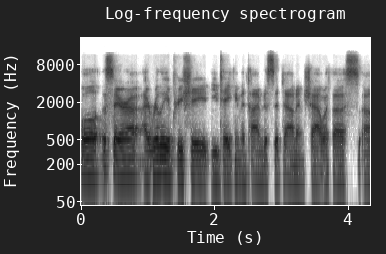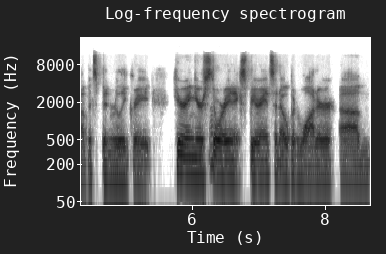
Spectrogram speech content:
well, Sarah, I really appreciate you taking the time to sit down and chat with us. Um, it's been really great hearing your story and experience in open water. Um,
